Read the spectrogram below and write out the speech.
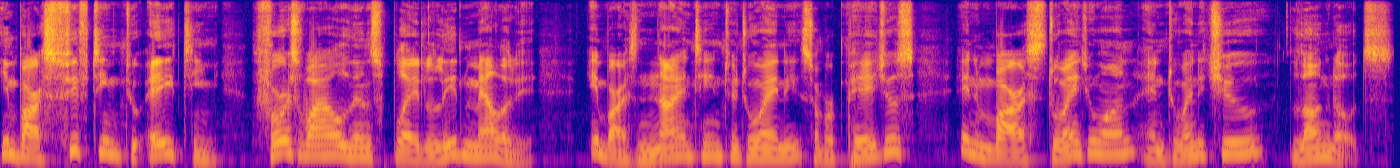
In bars 15 to 18, first violins play the lead melody. In bars 19 to 20, some arpeggios, and in bars 21 and 22, long notes.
